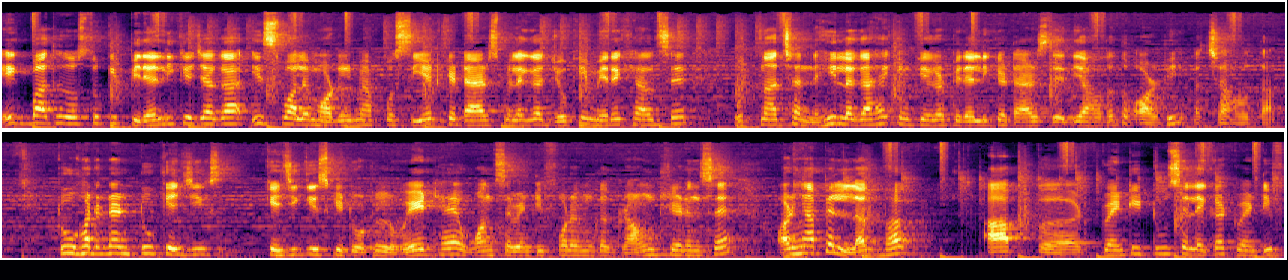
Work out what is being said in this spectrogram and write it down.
एक बात है दोस्तों कि पिरेली की जगह इस वाले मॉडल में आपको सी के टायर्स मिलेगा, जो कि मेरे ख्याल से उतना अच्छा नहीं लगा है, क्योंकि अगर पिरेली के टायर्स दे दिया होता तो और भी अच्छा होता। 202 केजी केजी की इसकी टोटल वेट है 174 सेवेंटी का ग्राउंड क्लियरेंस है, और यहाँ पे लगभग आप 22 से लेकर 24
